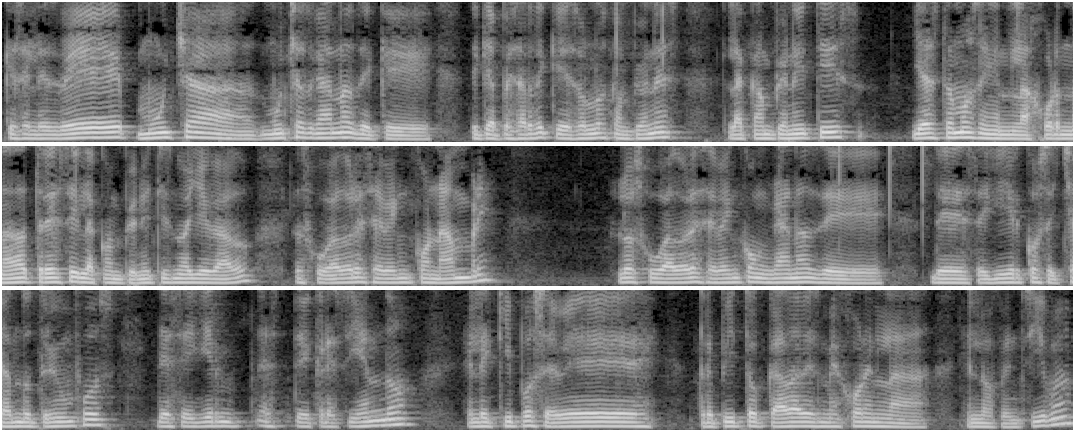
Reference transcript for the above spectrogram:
que se les ve mucha, muchas ganas de que, de que a pesar de que son los campeones, la campeonitis, ya estamos en la jornada 13 y la campeonitis no ha llegado. Los jugadores se ven con hambre, los jugadores se ven con ganas de, de seguir cosechando triunfos de seguir este, creciendo. El equipo se ve, repito, cada vez mejor en la, en la ofensiva.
